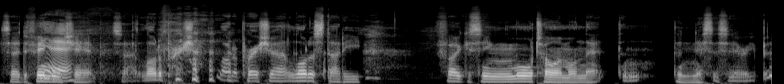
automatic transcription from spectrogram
So defending Yeah. champ. So a lot of pressure, a lot of pressure, a lot of study, focusing more time on that than than necessary. But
